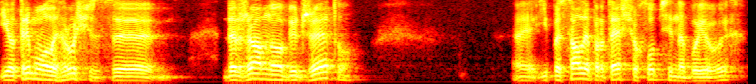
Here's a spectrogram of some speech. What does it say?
і отримували гроші з е, державного бюджету е, і писали про те, що хлопці на бойових.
